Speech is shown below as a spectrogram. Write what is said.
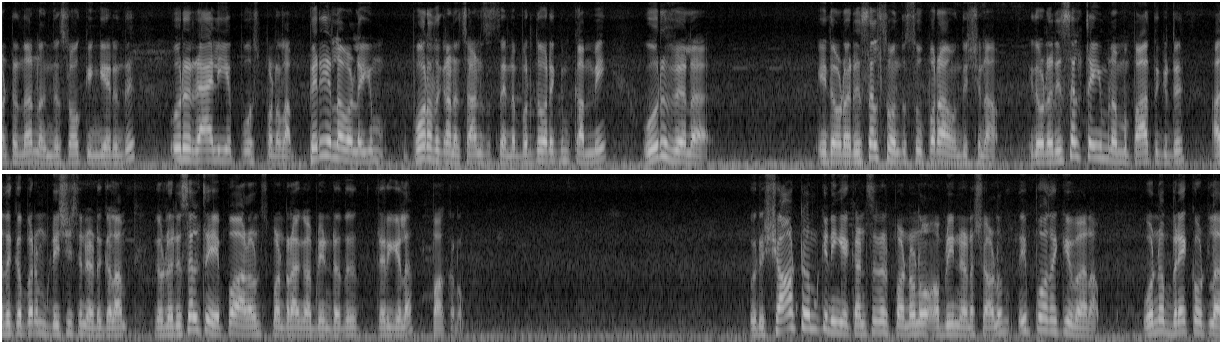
மட்டும்தான் இந்த ஸ்டாக் இங்கேருந்து ஒரு ரேலியை போஸ்ட் பண்ணலாம். பெரிய லெவல்லையும் போகிறதுக்கான சான்சஸ் என்னை பொறுத்த வரைக்கும் கம்மி. ஒரு வேளை இதோட ரிசல்ட்ஸ் வந்து சூப்பராக வந்துச்சுன்னா இதோட ரிசல்ட்டையும் நம்ம பார்த்துக்கிட்டு அதுக்கப்புறம் டிசிஷன் எடுக்கலாம். இதோட ரிசல்ட்டை எப்போ அனௌன்ஸ் பண்ணுறாங்க அப்படின்றது தெரியல பார்க்கணும். ஒரு ஷார்ட் டேர்முக்கு நீங்கள் கன்சிடர் பண்ணணும் அப்படின்னு நினச்சாலும் இப்போதைக்கு வேணாம். ஒன்று பிரேக் அவுட்டில்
